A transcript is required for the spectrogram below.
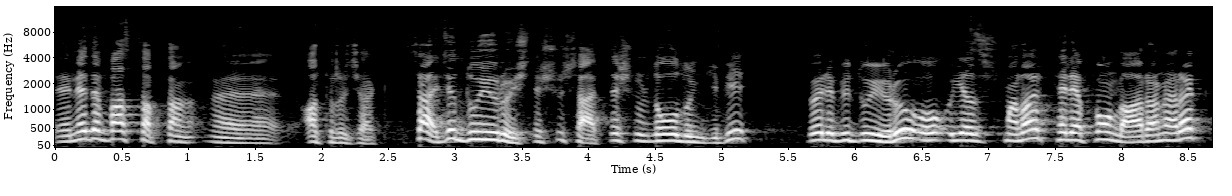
e, ne de WhatsApp'tan e, atılacak. Sadece duyuru işte şu saatte şurada olun gibi böyle bir duyuru. O, yazışmalar telefonla aranarak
